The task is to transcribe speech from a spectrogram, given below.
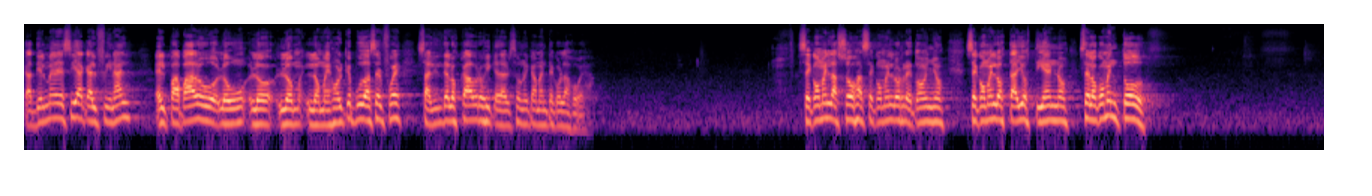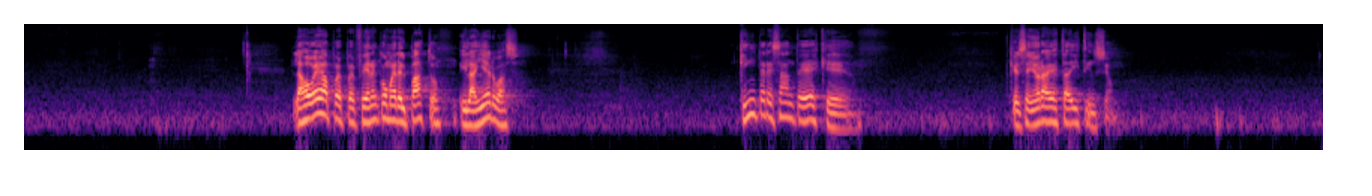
Cadiel me decía que al final el papá lo, mejor que pudo hacer fue salir de los cabros y quedarse únicamente con las ovejas. Se comen las hojas, se comen los retoños, se comen los tallos tiernos, se lo comen todo. Las ovejas pues prefieren comer el pasto y las hierbas. Qué interesante es que que el Señor haga esta distinción.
